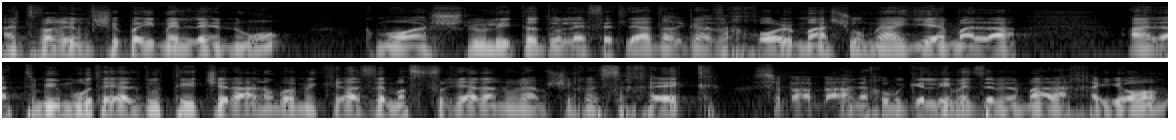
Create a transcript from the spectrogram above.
הדברים שבאים אלינו, כמו השלולית הדולפת ליד ארגז החול, משהו מאיים על, ה- על התמימות הילדותית שלנו, במקרה הזה מפריע לנו להמשיך לשחק. סבבה. אנחנו מגלים את זה במהלך היום.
